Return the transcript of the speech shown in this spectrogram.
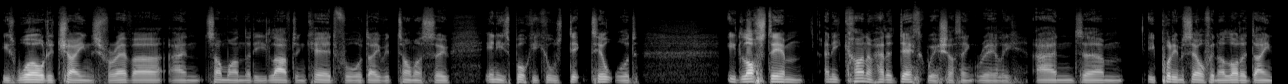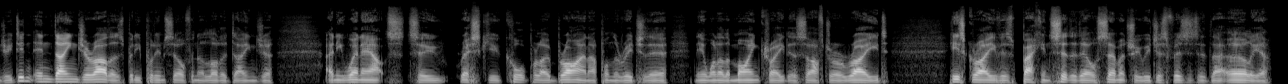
His world had changed forever, and someone that he loved and cared for, David Thomas, who in his book he calls Dick Tiltwood, he'd lost him, and he kind of had a death wish, I think, really, and um, he put himself in a lot of danger. He didn't endanger others, but he put himself in a lot of danger, and he went out to rescue Corporal O'Brien up on the ridge there near one of the mine craters after a raid. His grave is back in Citadel Cemetery. We just visited that earlier.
